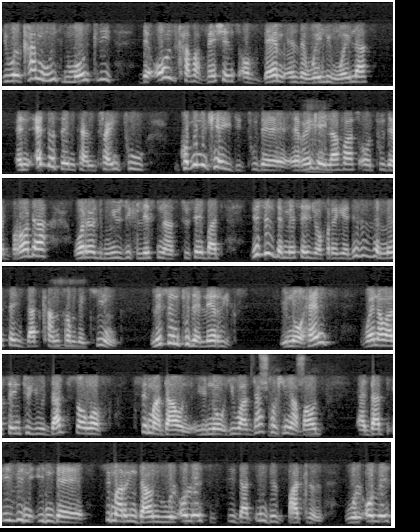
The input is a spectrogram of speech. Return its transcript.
he will come with mostly the old cover versions of them as the Wailing Wailers, and at the same time trying to communicate to the reggae mm-hmm. lovers or to the broader world music listeners to say, but this is the message of reggae. This is the message that comes from the king. Listen to the lyrics. You know, hence, when I was saying to you that song of Simmer Down, you know, he was just sure, talking about uh, that even in the simmering down, we will always see that in this battle, we will always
